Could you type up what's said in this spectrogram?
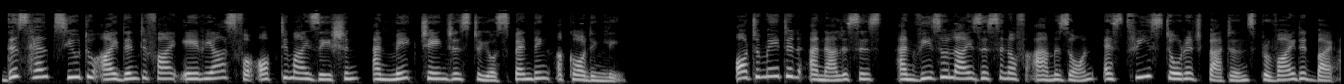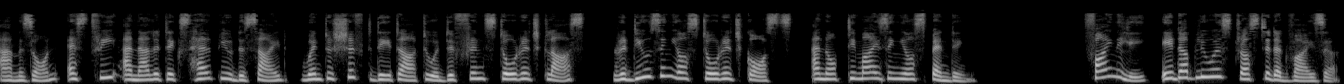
This helps you to identify areas for optimization and make changes to your spending accordingly. Automated analysis and visualization of Amazon S3 storage patterns provided by Amazon S3 Analytics help you decide when to shift data to a different storage class, reducing your storage costs and optimizing your spending. Finally, AWS Trusted Advisor.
